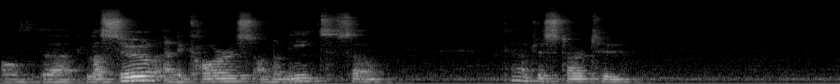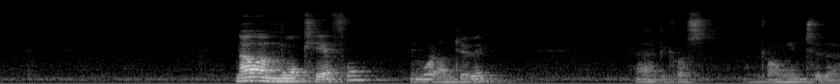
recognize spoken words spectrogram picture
of the lasur and the colors underneath. So I kind of just start to. Now I'm more careful in what I'm doing uh, because I'm going into the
